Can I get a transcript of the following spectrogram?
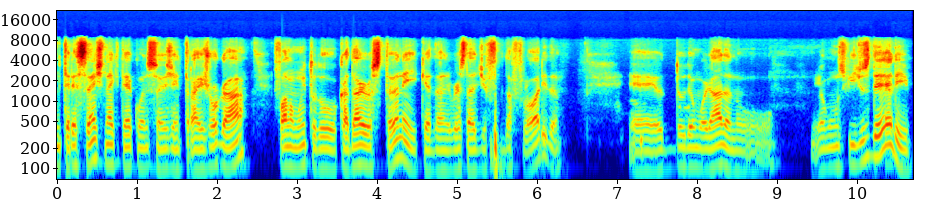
interessante, né, que tenha condições de entrar e jogar. Falam muito do Kadar Stanley, que é da Universidade de, da Flórida. É, eu dei uma olhada no, em alguns vídeos dele.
